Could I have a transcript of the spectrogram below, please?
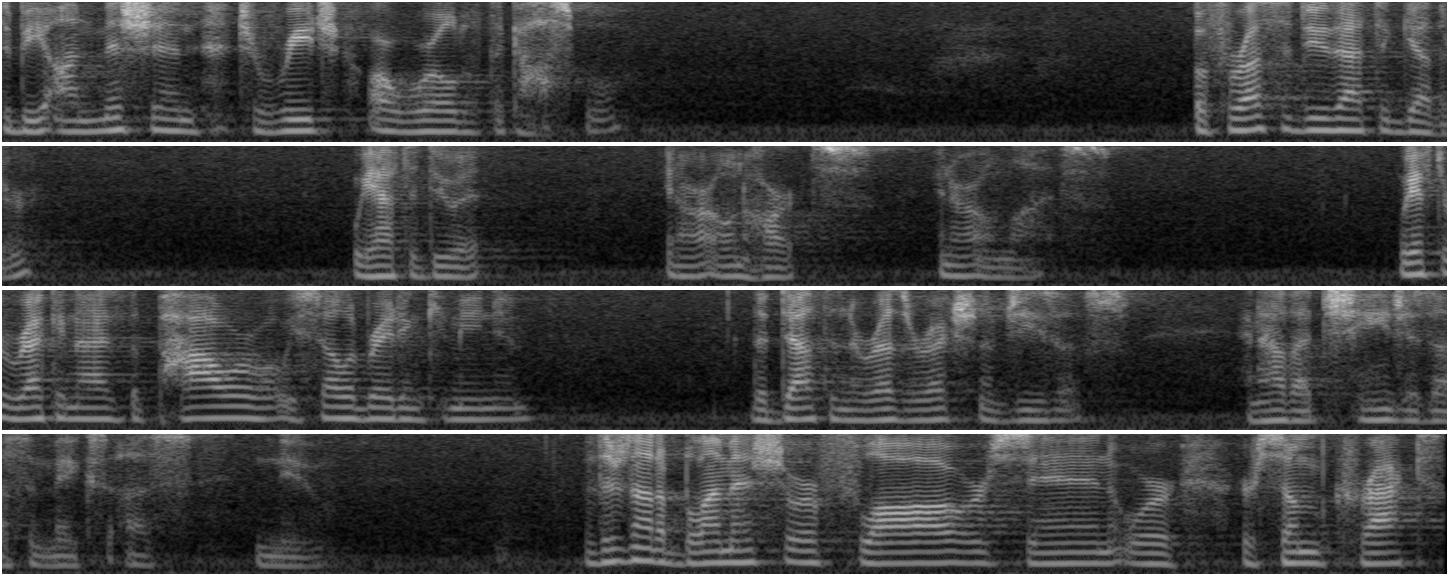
to be on mission to reach our world with the gospel. But for us to do that together, we have to do it in our own hearts, in our own lives. We have to recognize the power of what we celebrate in communion, the death and the resurrection of Jesus, and how that changes us and makes us new. That there's not a blemish or a flaw or sin or, or some cracked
